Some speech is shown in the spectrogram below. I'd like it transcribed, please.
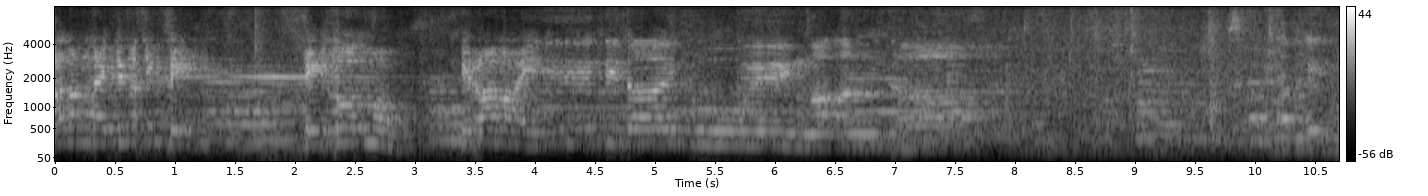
Alam na singsing, isot mo, iramay, Itiday tuwing nga anda Marlene,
